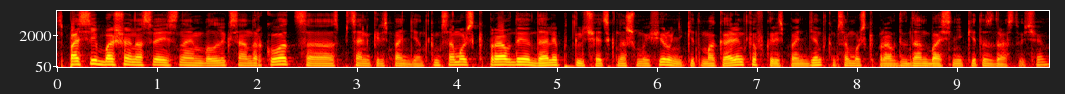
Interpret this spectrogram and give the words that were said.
Спасибо большое. На связи с нами был Александр Кот, э, специальный корреспондент «Комсомольской правды». Далее подключается к нашему эфиру Никита Макаренков, корреспондент «Комсомольской правды» в Донбассе. Никита, здравствуйте.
